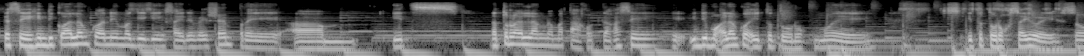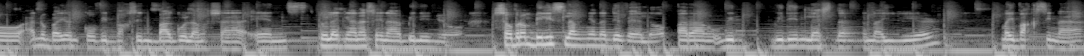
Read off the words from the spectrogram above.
Kasi hindi ko alam kung ano yung magiging side effect. Siyempre, um, it's natural lang na matakot ka kasi hindi mo alam kung ituturok mo eh ituturok sa'yo eh. So, ano ba yun? COVID vaccine, bago lang siya. And tulad nga na sinabi ninyo, sobrang bilis lang niya na-develop. Parang with, within less than a year, may vaccine na.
